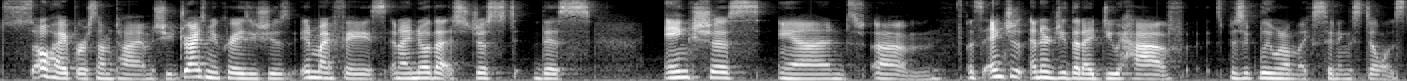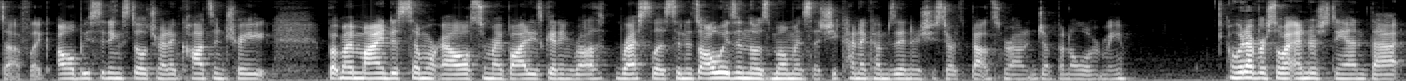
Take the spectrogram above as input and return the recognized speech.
so hyper sometimes. She drives me crazy. She's in my face. And I know that's just this anxious and um, this anxious energy that I do have specifically when I'm like sitting still and stuff. Like I'll be sitting still trying to concentrate, but my mind is somewhere else or my body's getting restless. And it's always in those moments that she kind of comes in and she starts bouncing around and jumping all over me. Whatever. So I understand that,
